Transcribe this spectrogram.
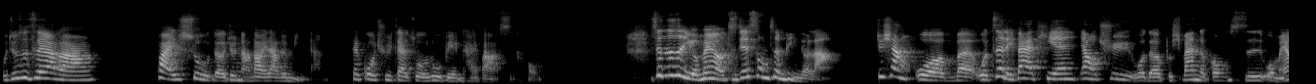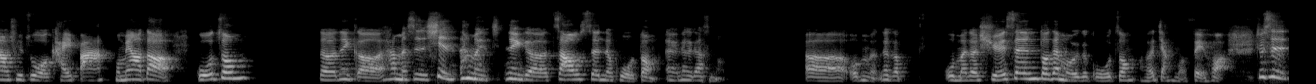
我就是这样啊，快速的就拿到一大堆名单。在过去在做路边开发的时候，甚至是有没有直接送赠品的啦？就像我们，我这礼拜天要去我的补习班的公司，我们要去做开发，我们要到国中。的那个他们是现他们那个招生的活动，哎，那个叫什么？呃，我们那个我们的学生都在某一个国中，我在讲什么废话？就是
